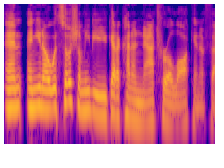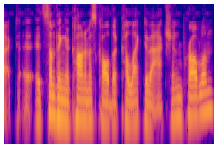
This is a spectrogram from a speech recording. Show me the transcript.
And and you know, with social media, you get a kind of natural lock-in effect. Uh, it's something economists call the collective action problem,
